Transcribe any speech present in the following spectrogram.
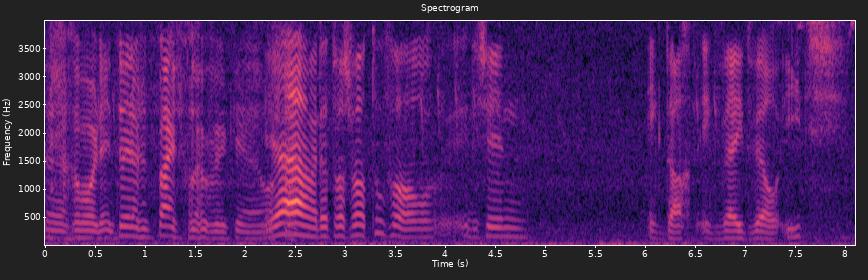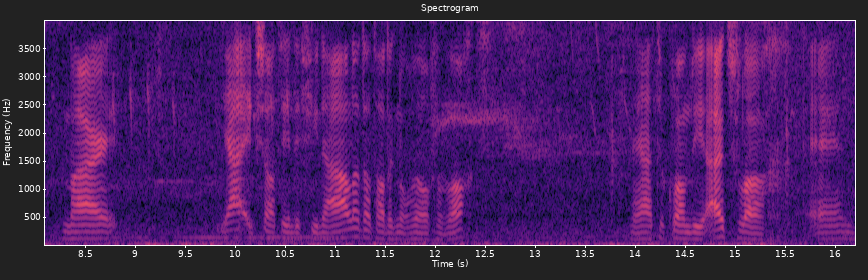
uh, geworden. In 2005 geloof ik. ja, dat. maar dat was wel toeval. In die zin, ik dacht ik weet wel iets, maar ja, ik zat in de finale, dat had ik nog wel verwacht. Ja, toen kwam die uitslag en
